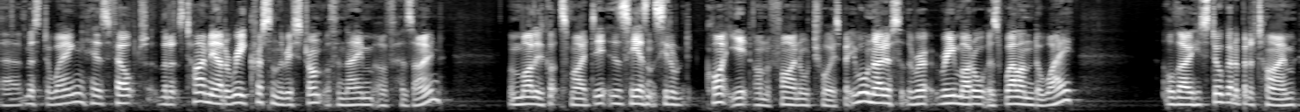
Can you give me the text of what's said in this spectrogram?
uh, Mr. Wang has felt that it's time now to rechristen the restaurant with a name of his own. And while he's got some ideas, he hasn't settled quite yet on a final choice. But you will notice that the re- remodel is well underway, although he's still got a bit of time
